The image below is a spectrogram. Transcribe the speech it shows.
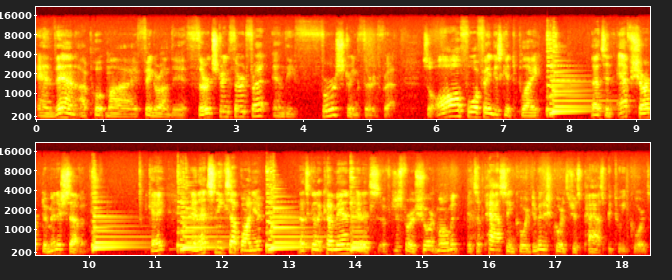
And then I put my finger on the third string, third fret, and the first string, third fret. So all four fingers get to play. That's an F sharp diminished seven. Okay? And that sneaks up on you. That's going to come in, and it's just for a short moment. It's a passing chord. Diminished chords just pass between chords.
